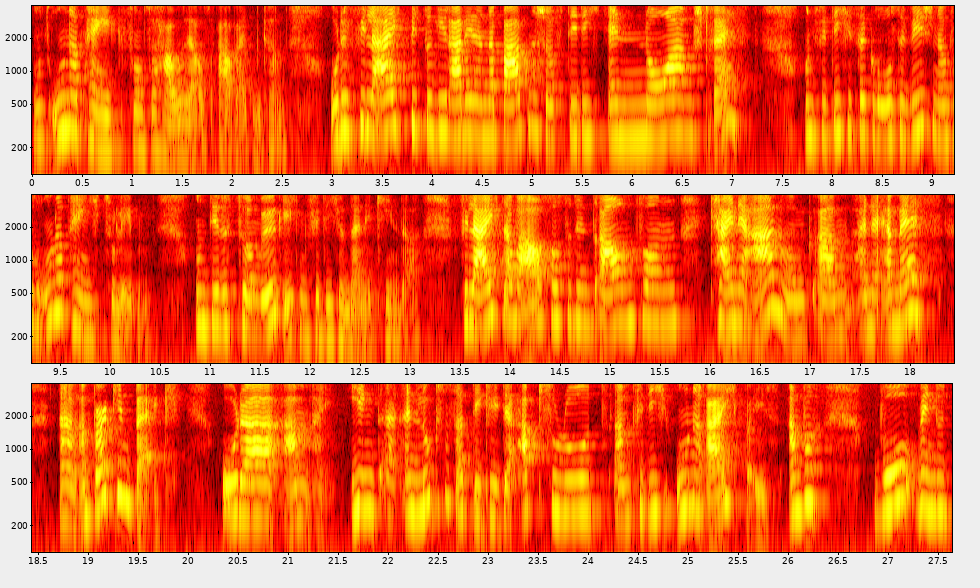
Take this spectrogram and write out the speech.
und unabhängig von zu Hause aus arbeiten kann. Oder vielleicht bist du gerade in einer Partnerschaft, die dich enorm stresst und für dich ist eine große Vision, einfach unabhängig zu leben und dir das zu ermöglichen für dich und deine Kinder. Vielleicht aber auch hast du den Traum von, keine Ahnung, ähm, einer Hermes, ähm, ein Birkin Bag oder ähm, irgendein Luxusartikel, der absolut ähm, für dich unerreichbar ist. Einfach, wo, wenn du,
